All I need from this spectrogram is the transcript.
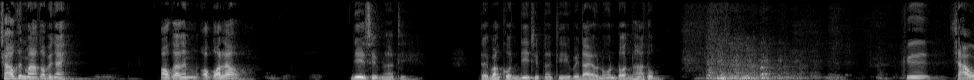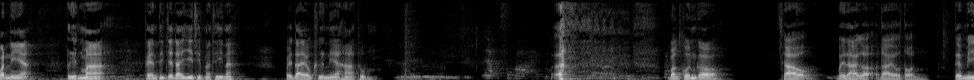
เช้าขึ้นมาก็เป็นไง เอากันเอาก่อนแล้วยี่สิบนาที แต่บางคนยี่สิบนาทีไปได้เอาโน่นตอนห้าทุ่ม คือเช้าวันนี้ตื่นมาแทนที่จะได้ยี่สิบนาทีนะ ไปได้เอาคืนนี้ห้าทุ่มบางคนก็เช้าไม่ได้ก็ได้เอาตอน แต่มี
